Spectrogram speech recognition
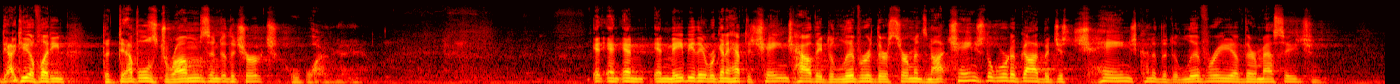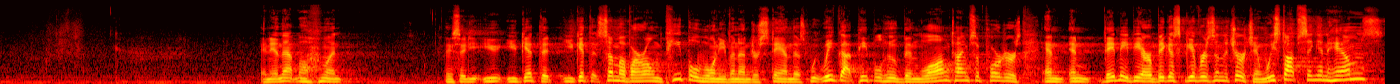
The idea of letting the devil's drums into the church. And, and, and, and maybe they were going to have to change how they delivered their sermons, not change the Word of God, but just change kind of the delivery of their message. And in that moment, They said, you, you, get that, you get that some of our own people won't even understand this. We, have got people who've been longtime supporters, and, and they may be our biggest givers in the church. And we stop singing hymns,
